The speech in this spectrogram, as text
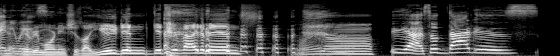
Yeah, every morning she's like, "You didn't get your vitamins." I know. yeah, so that is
